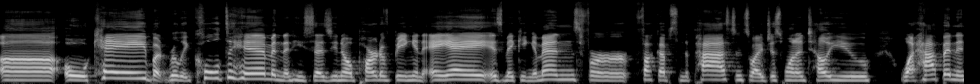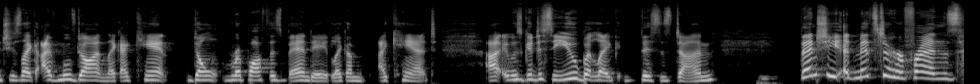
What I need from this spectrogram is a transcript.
Uh, okay, but really cold to him. And then he says, You know, part of being an AA is making amends for fuck ups in the past. And so I just want to tell you what happened. And she's like, I've moved on. Like, I can't, don't rip off this band aid. Like, I'm, I can't. Uh, it was good to see you, but like, this is done. Then she admits to her friends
